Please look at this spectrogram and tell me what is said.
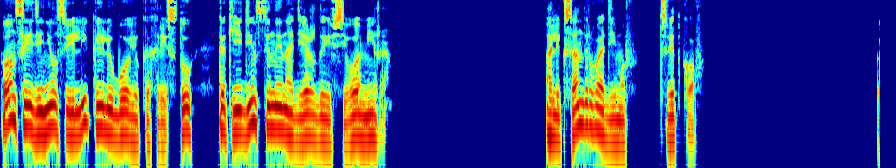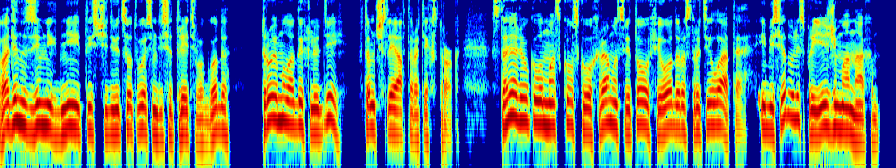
он соединил с великой любовью ко Христу, как единственной надеждой всего мира. Александр Вадимов, Цветков в один из зимних дней 1983 года трое молодых людей, в том числе автор этих строк, стояли около московского храма святого Феодора Стратилата и беседовали с приезжим монахом,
